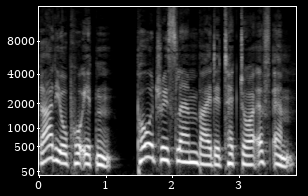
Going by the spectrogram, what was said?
Radiopoeten. Poetry Slam bei Detektor FM.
